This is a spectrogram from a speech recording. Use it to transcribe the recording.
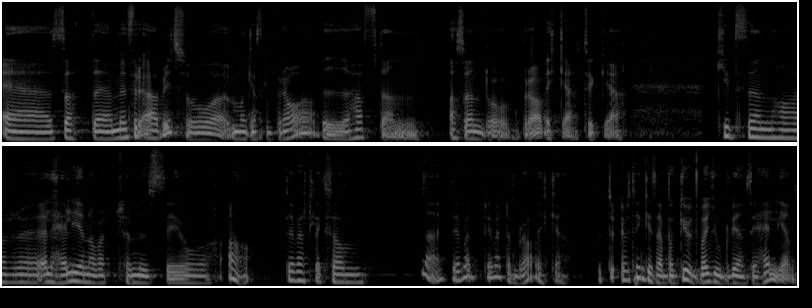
Eh, så att, eh, men för övrigt så mår jag ganska bra. Vi har haft en alltså ändå bra vecka tycker jag. Kidsen har, eh, eller helgen har varit mysig och ja, det har varit liksom, nej, det har varit, det har varit en bra vecka. Jag, jag tänker så här, bara, gud, vad gjorde vi ens i helgen?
